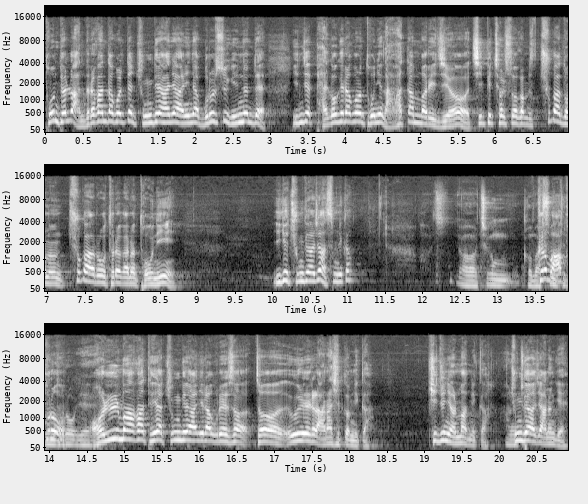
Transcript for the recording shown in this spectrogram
돈 별로 안 들어간다고 할 땐 중대하냐 아니냐 물을 수 있는데 이제 100억이라고 하는 돈이 나왔단 말이죠. GP 철수가 가면서 추가 돈은 추가로 들어가는 돈이 이게 중대하지 않습니까? 어, 지금 그 그럼 앞으로 대로 예. 얼마가 돼야 중대한이라고 그래서 저 의뢰를 안 하실 겁니까? 기준이 얼마입니까? 중대하지 않은 게.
